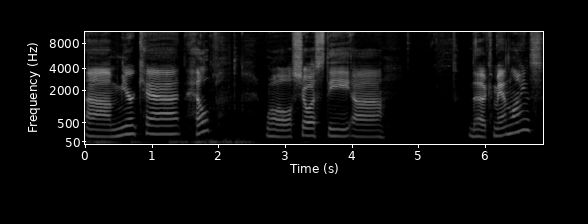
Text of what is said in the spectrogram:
Uh, MeerK40t help will show us the uh, the command lines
